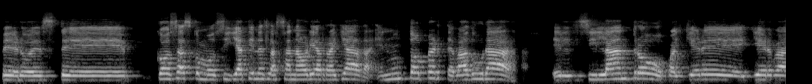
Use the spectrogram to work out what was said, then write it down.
pero este, cosas como si ya tienes la zanahoria rayada, en un topper te va a durar, el cilantro o cualquier eh, hierba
